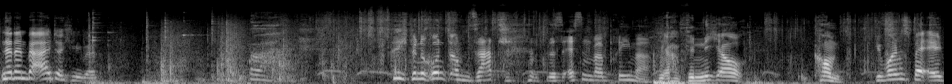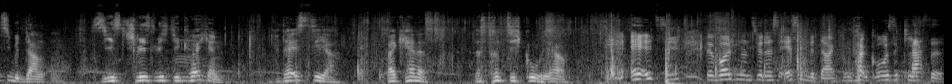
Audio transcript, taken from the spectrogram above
Na, dann beeilt euch lieber. Ich bin rundum satt. Das Essen war prima. Ja, finde ich auch. Kommt, wir wollen uns bei Elsie bedanken. Sie ist schließlich die Köchin. Da ist sie ja. Bei Kenneth. Das trifft sich gut. Ja. Elsie, wir wollten uns für das Essen bedanken. War große Klasse.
